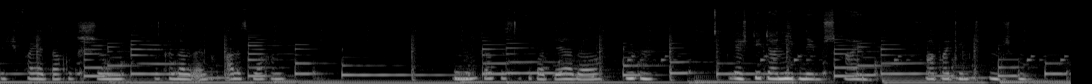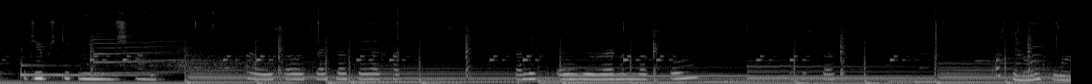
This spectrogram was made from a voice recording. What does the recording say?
Ich feiere Daruk schön. Man kann damit einfach alles machen. Mhm. Ich glaube, das ist sogar der da. mhm. Der steht da neben dem Schrein. Ich war bei dem Typen schon. Der Typ steht neben dem Schrein. Weiß, aber vielleicht läuft er ja gerade. Da liegt irgendwie random was rum. Was ist das? Frostmelon, cool.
